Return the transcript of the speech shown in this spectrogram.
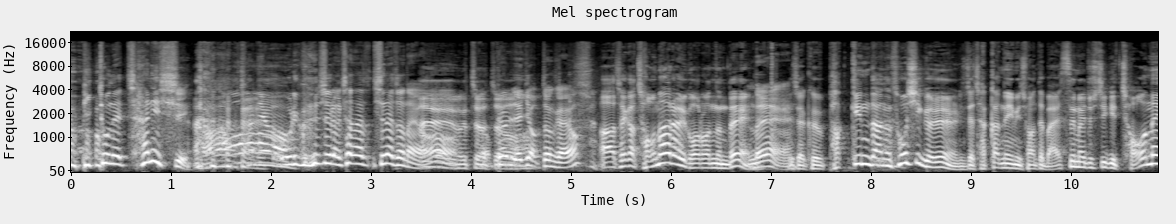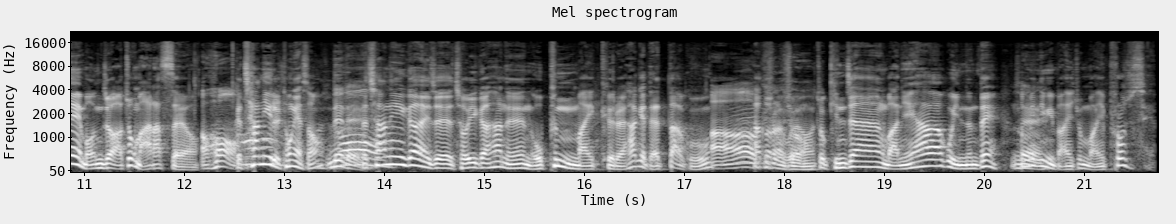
빅톤의 찬이 씨. 아, 찬이요. 우리 쿤 씨랑 친하, 친하잖아요. 네, 그렇죠. 별 얘기 없던가요? 아, 제가 전화를 걸었는데 네. 이제 그 바뀐다는 소식을 이제 작가님이 저한테 말씀해 주시기 전에 먼저 좀 알았어요. 어허. 그 찬이를 통해서. 네네. 그 찬이가 이제 저희가 하는 오픈 마이크를 하게 됐다고 아, 하더라고요. 그죠. 좀 긴장 많이 하고 있는데 네. 선배님이 많이 좀 많이 풀어주세요.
